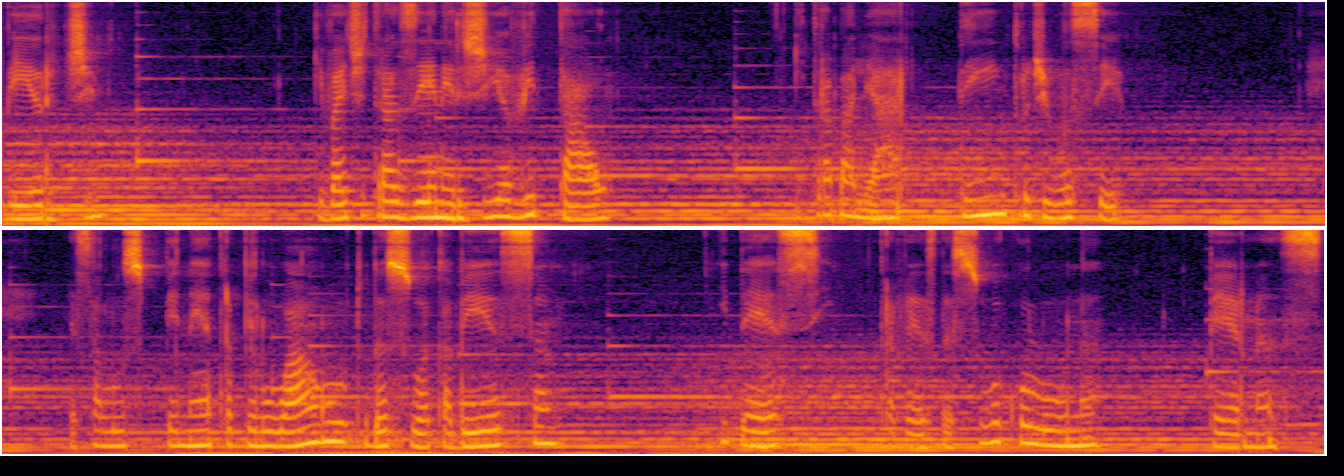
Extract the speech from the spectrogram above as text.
verde que vai te trazer energia vital trabalhar dentro de você. Essa luz penetra pelo alto da sua cabeça e desce através da sua coluna, pernas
